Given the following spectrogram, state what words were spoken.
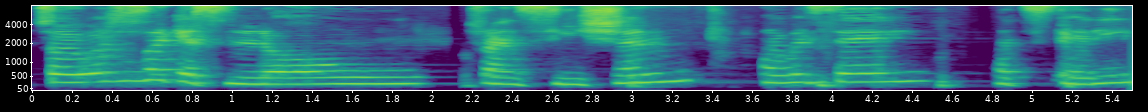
So it was just like a slow transition, I would say, but steady.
